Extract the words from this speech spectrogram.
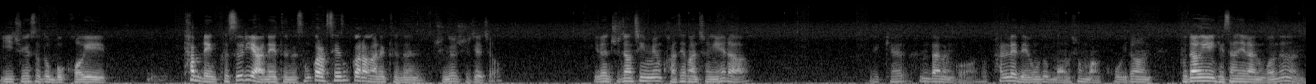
이 중에서도 뭐 거의 탑 랭크 3 안에 드는 손가락 세 손가락 안에 드는 중요 주제죠. 이런 주장 측면 과세 관청이 해라. 이렇게 한다는 거. 판례 내용도 뭐 엄청 많고 이런 부당의 계산이라는 거는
